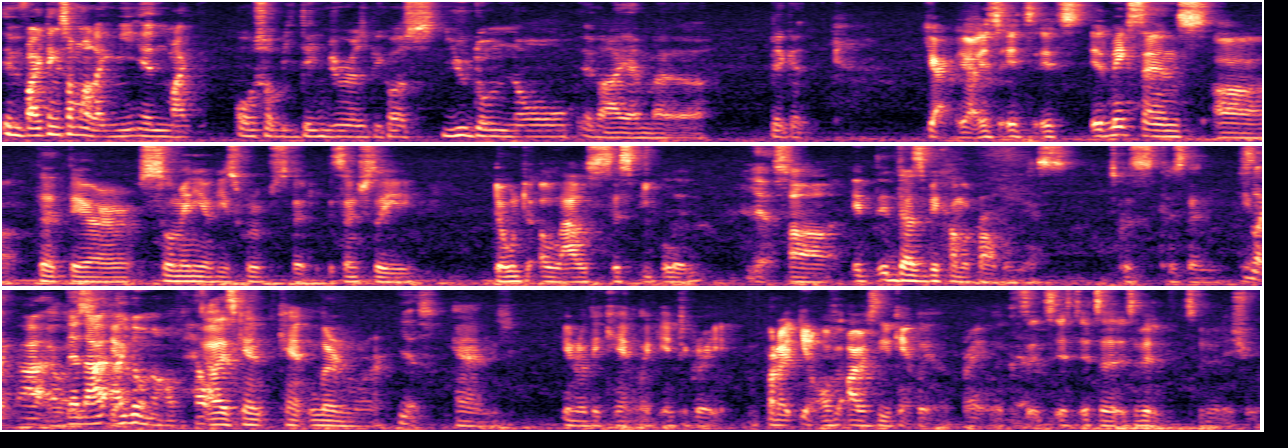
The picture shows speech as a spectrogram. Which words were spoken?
inviting someone like me in might also be dangerous because you don't know if I am a bigot yeah yeah it's it's it's it makes sense uh, that there are so many of these groups that essentially don't allow cis people in. Yes. Uh, it, it does become a problem yes because because then it's know, like I, allies- then I, I don't know how to help. Allies can't can't learn more. Yes. And you know they can't like integrate. But I, you know obviously you can't play them right? Like it's, Yeah. it's, it's, it's a it's a bit it's a bit of an issue.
